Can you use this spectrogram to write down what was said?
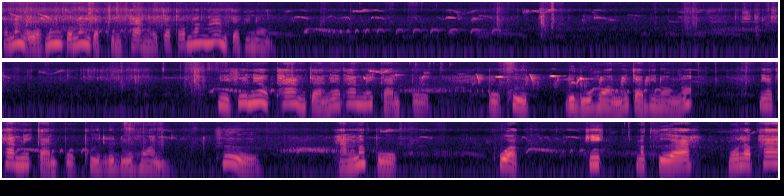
กำลังออกมือกำลังจากขุนข้างเลยจ้ะกำลังงามจ้ะพี่น้องนี่คือแนวทางจ้ะแนวทางในการปลูกปลูกพืชฤดูร้อนนะจ้ะพี่น้องเนาะแนวทางในการปลูกพืชฤดูร้อน คือ หันมาปลูก พวกพริกมะเขือโหระพา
